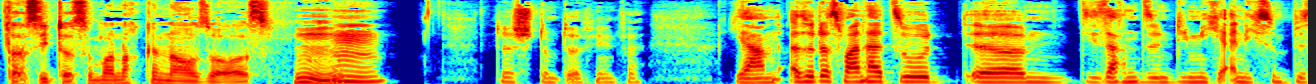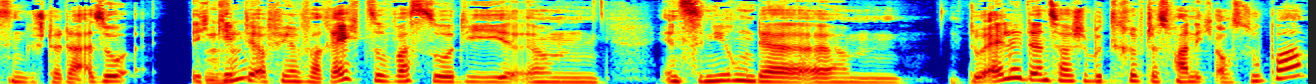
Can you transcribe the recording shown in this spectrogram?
da sieht das immer noch genauso aus. Hm. Mhm. Das stimmt auf jeden Fall. Ja, also das waren halt so ähm, die Sachen, sind, die mich eigentlich so ein bisschen gestört haben. Also ich mhm. gebe dir auf jeden Fall recht, so was so die ähm, Inszenierung der ähm, Duelle dann zum Beispiel betrifft, das fand ich auch super.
